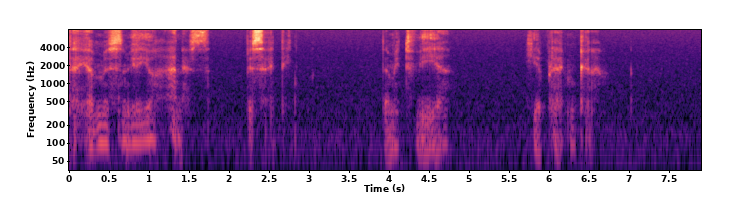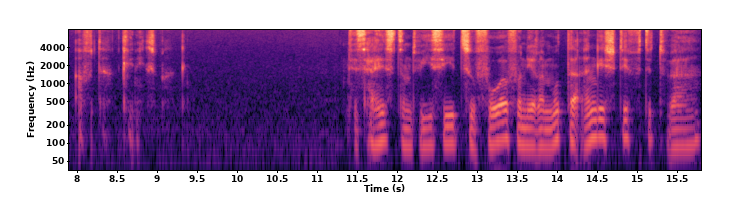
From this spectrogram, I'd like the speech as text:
Daher müssen wir Johannes beseitigen, damit wir hier bleiben können, auf der Königsburg. Das heißt, und wie sie zuvor von ihrer Mutter angestiftet war,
